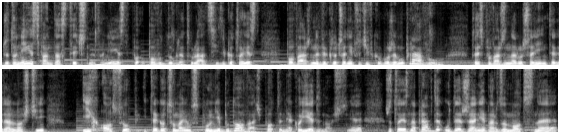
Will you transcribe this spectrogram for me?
że to nie jest fantastyczne fantastyczne. To nie jest po powód do gratulacji, tylko to jest poważne wykroczenie przeciwko Bożemu prawu. To jest poważne naruszenie integralności ich osób i tego, co mają wspólnie budować potem jako jedność, nie? Że to jest naprawdę uderzenie bardzo mocne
